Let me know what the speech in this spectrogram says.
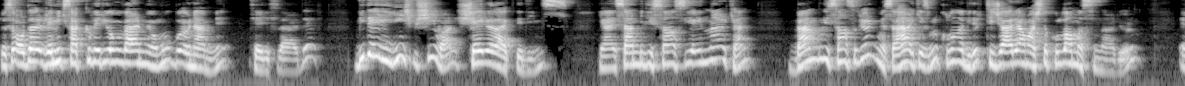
Dolayısıyla orada remix hakkı veriyor mu vermiyor mu bu önemli teliflerde. Bir de ilginç bir şey var. Share alike dediğimiz yani sen bir lisansı yayınlarken ben bu lisansı diyorum ki mesela herkes bunu kullanabilir. Ticari amaçla kullanmasınlar diyorum. Ee,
